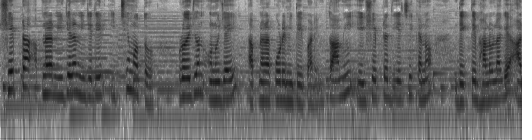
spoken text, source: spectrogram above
শেপটা আপনারা নিজেরা নিজেদের ইচ্ছে মতো প্রয়োজন অনুযায়ী আপনারা করে নিতেই পারেন। তো আমি এই শেপটা দিয়েছি কেন? দেখতে ভালো লাগে। আর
